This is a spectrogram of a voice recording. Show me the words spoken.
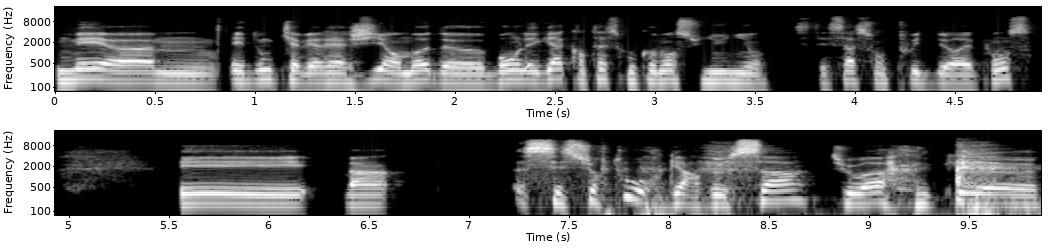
Mais euh, et donc qui avait réagi en mode euh, bon les gars, quand est-ce qu'on commence une union? C'était ça son tweet de réponse. Et ben c'est surtout au regard de ça, tu vois, que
